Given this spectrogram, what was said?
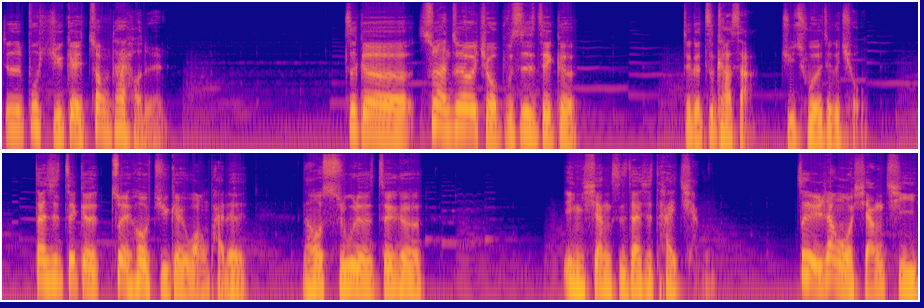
就是不举给状态好的人。这个虽然最后一球不是这个这个兹卡萨举出了这个球，但是这个最后举给王牌的，然后输了这个印象实在是太强。这也让我想起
